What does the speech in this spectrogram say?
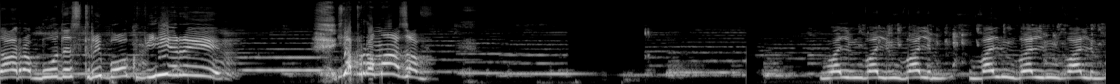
Зараз буде стрибок віри. Я промазав. Валим, валим, валим, валим, валим, валим,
